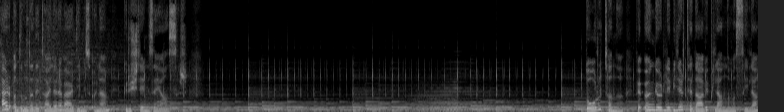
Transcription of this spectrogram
Her adımda detaylara verdiğimiz önem gülüşlerinize yansır. Doğru tanı ve öngörülebilir tedavi planlamasıyla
